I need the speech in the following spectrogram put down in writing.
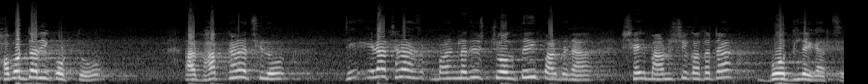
খবরদারি করত, আর ভাবখানা ছিল যে এরা ছাড়া বাংলাদেশ চলতেই পারবে না সেই মানসিকতাটা বদলে গেছে।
